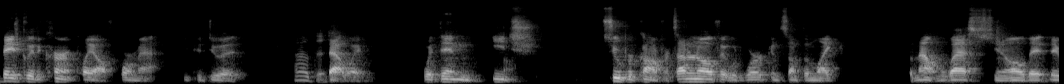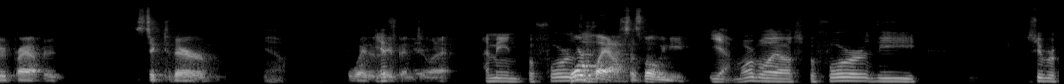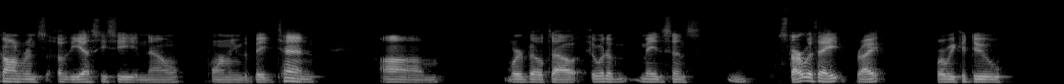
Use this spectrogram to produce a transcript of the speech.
basically the current playoff format. You could do it oh, that way within each super conference. I don't know if it would work in something like the Mountain West, you know, they, they would probably have to stick to their the way that if, they've been doing it. I mean, before more the, playoffs, that's what we need. Yeah, more playoffs before the super conference of the SEC and now forming the Big Ten um, were built out. It would have made sense. Start with eight, right? Where we could do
